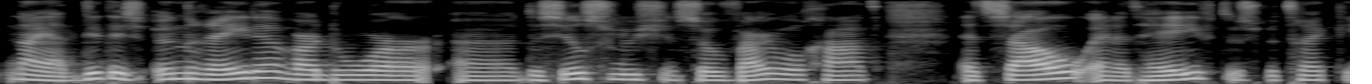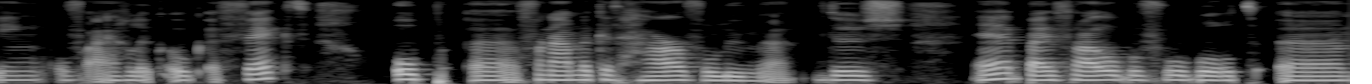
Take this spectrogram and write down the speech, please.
nou ja, dit is een reden waardoor uh, de Sales Solutions zo viral gaat. Het zou en het heeft dus betrekking of eigenlijk ook effect op uh, voornamelijk het haarvolume. Dus hè, bij vrouwen bijvoorbeeld uh,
